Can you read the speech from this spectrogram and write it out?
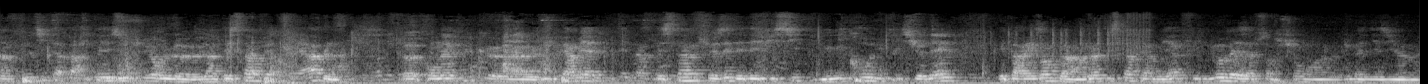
un, petit aparté sur l'intestin perméable. Euh, on a vu que l'imperméabilité de l'intestin faisait des déficits micronutritionnels et par exemple, un intestin perméable fait une mauvaise absorption hein, du magnésium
